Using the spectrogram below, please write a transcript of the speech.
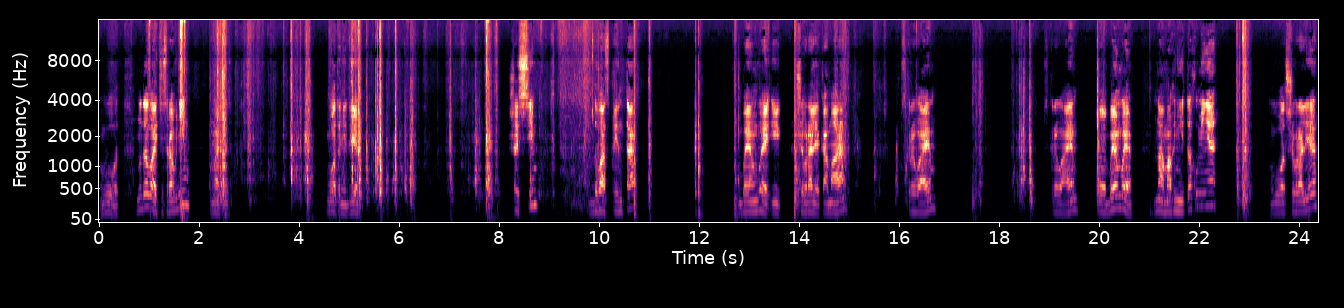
Вот. Ну, давайте сравним. Значит, вот они, две шасси, два спринта. BMW и Chevrolet Camaro. Вскрываем. Вскрываем. BMW на магнитах у меня. Вот, Chevrolet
